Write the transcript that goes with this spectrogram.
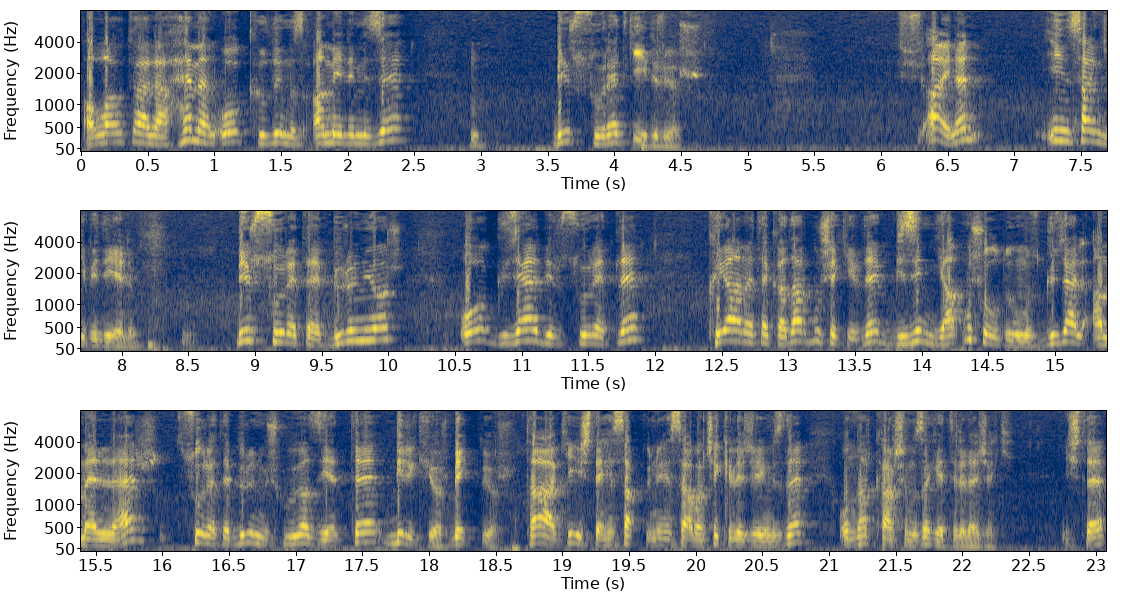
Allahu Teala hemen o kıldığımız amelimize bir suret giydiriyor. Aynen insan gibi diyelim. Bir surete bürünüyor. O güzel bir suretle kıyamete kadar bu şekilde bizim yapmış olduğumuz güzel ameller surete bürünmüş bu vaziyette birikiyor, bekliyor. Ta ki işte hesap günü hesaba çekileceğimizde onlar karşımıza getirilecek. İşte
